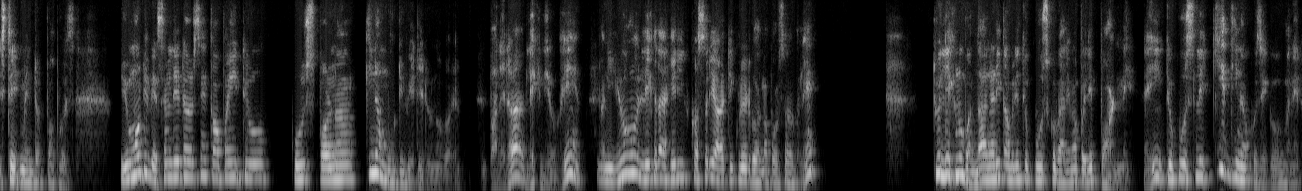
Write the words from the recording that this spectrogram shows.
statement of purpose यो मोटिभेसन लेटर चाहिँ तपाईँ त्यो कोर्स पढ्न किन मोटिभेटेड हुनुभयो भनेर लेख्ने हो है अनि यो लेख्दाखेरि कसरी आर्टिकुलेट गर्न पर्छ भने त्यो लेख्नुभन्दा अगाडि तपाईँले त्यो कोर्सको बारेमा पहिले पढ्ने। है? त्यो कोर्सले के दिन खोजेको भनेर?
